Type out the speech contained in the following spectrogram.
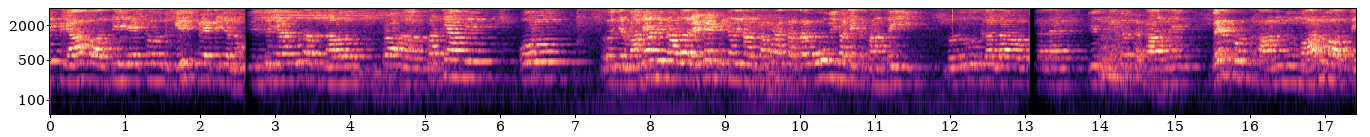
ਪੰਜਾਬ ਵਾਸਤੇ ਇੱਕ ਵਿਸ਼ੇਸ਼ ਪੈਕੇਜ ਅਨਾਉਂਸ ਜਾਂ ਉਹਦਾ ਨਾਲ ਪਰਚਿਆਂ ਦੇ ਔਰ ਜੁਰਮਾਨਿਆਂ ਦੇ ਨਾਲ ਰੈੱਡ ਐਂਟਰੀਆਂ ਦੇ ਨਾਲ ਸਾਹਮਣਾ ਕਰਦਾ, ਉਹ ਵੀ ਸਾਡੇ ਕਿਸਾਨ ਤੇ ਹੀ ਉਸ ਗੱਲ ਦਾ ਗੱਲ ਹੈ। ਇਸ ਕੇਂਦਰ ਸਰਕਾਰ ਨੇ ਬਿਲਕੁਲ ਨੂੰ ਮਾਰਨ ਵਾਸਤੇ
